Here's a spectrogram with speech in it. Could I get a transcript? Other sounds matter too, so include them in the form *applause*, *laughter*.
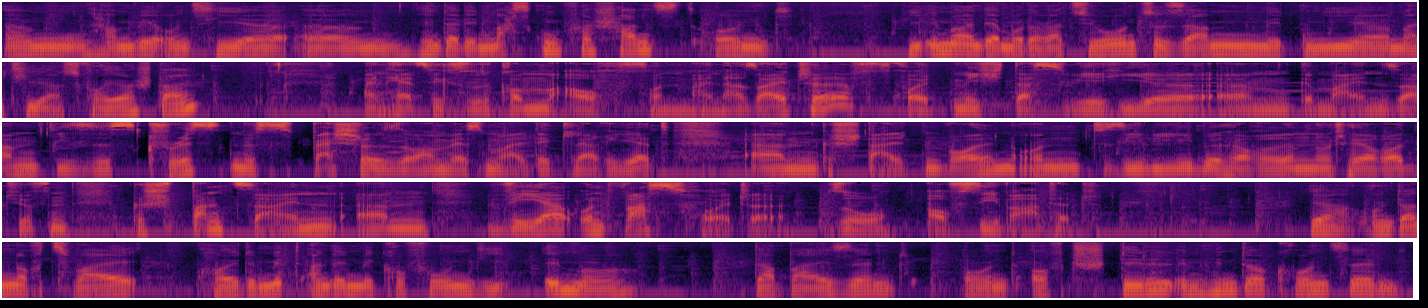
ähm, haben wir uns hier ähm, hinter den Masken verschanzt und wie immer in der Moderation zusammen mit mir Matthias Feuerstein. Ein herzliches Willkommen auch von meiner Seite. Freut mich, dass wir hier ähm, gemeinsam dieses Christmas Special, so haben wir es mal deklariert, ähm, gestalten wollen. Und Sie, liebe Hörerinnen und Hörer, dürfen gespannt sein, ähm, wer und was heute so auf Sie wartet. Ja, und dann noch zwei heute mit an den Mikrofonen, die immer dabei sind und oft still im Hintergrund sind.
